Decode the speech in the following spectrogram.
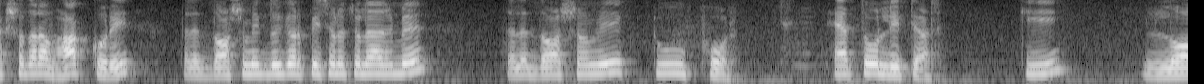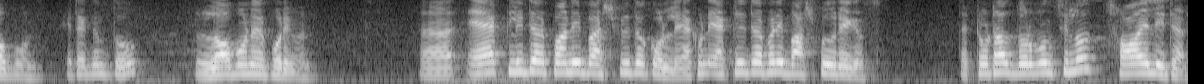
একশো দ্বারা ভাগ করি তাহলে দশমিক দুই ঘর পিছনে চলে আসবে। তাহলে দশমিক টু ফোর। এত লিটার কি? লবণ। এটা কিন্তু লবণের পরিমাণ। এক লিটার পানি বাষ্পীত করলে, এখন এক লিটার পানি বাষ্প উড়ে গেছে। তা টোটাল দ্রবণ ছিল ছয় লিটার।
